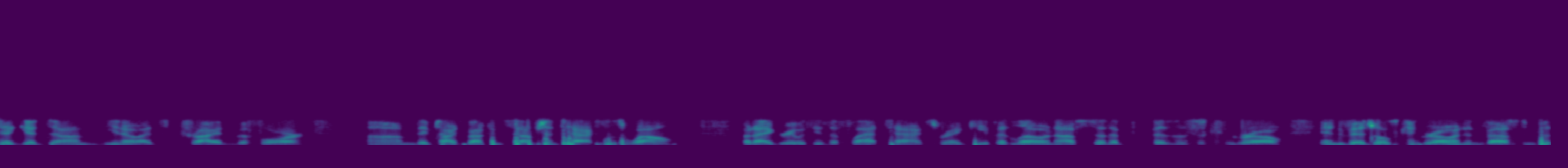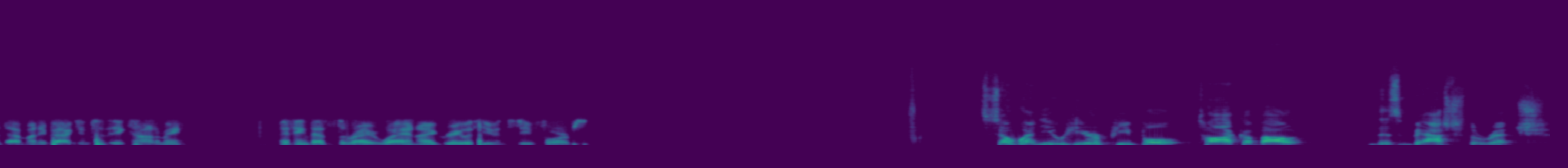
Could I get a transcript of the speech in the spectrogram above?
should get done. You know, it's tried before. Um, they've talked about consumption tax as well. But I agree with you. The flat tax rate, keep it low enough so that businesses can grow, individuals can grow and invest and put that money back into the economy. I think that's the right way. And I agree with you and Steve Forbes. So when you hear people talk about this bash the rich,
